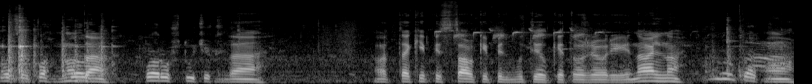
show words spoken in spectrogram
Оце ну пару, да, пару штучок. да. От такі підставки під бутилки теж оригінально. Ну так, О,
